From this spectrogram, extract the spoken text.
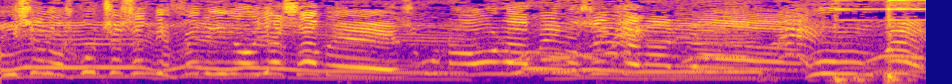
Y si lo escuchas en diferido, ya sabes, una hora menos en Canarias. ¡Ume, ume, ume,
